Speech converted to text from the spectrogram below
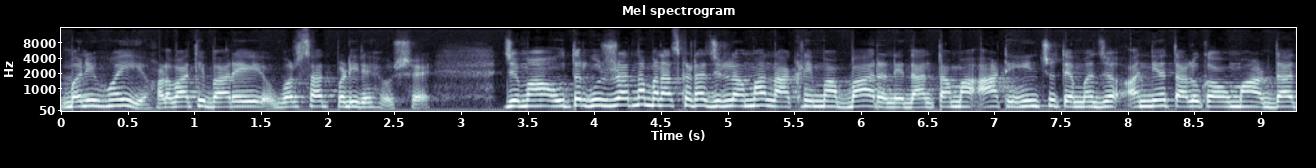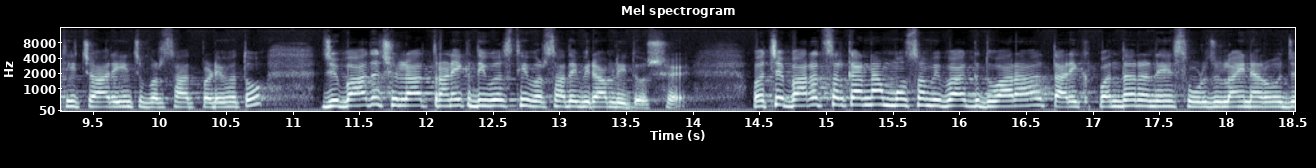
બન્યું હોય હળવાથી ભારે વરસાદ પડી રહ્યો છે. જેમાં ઉત્તર ગુજરાતના બનાસકાંઠા જિલ્લામાં લાખણીમાં બાર અને દાંતામાં આઠ ઇંચ તેમજ અન્ય તાલુકાઓમાં અડધાથી ચાર ઇંચ વરસાદ પડ્યો હતો, જે બાદ છેલ્લા ત્રણેક દિવસથી વરસાદે વિરામ લીધો છે. વચ્ચે ભારત સરકારના મોસમ વિભાગ દ્વારા તારીખ પંદર અને સોળ જુલાઈના રોજ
